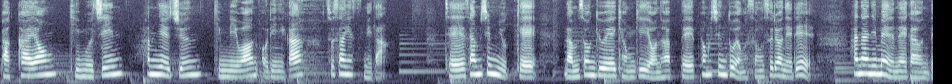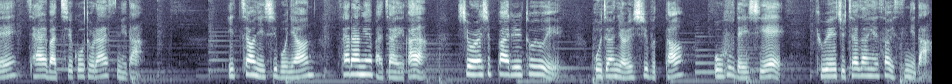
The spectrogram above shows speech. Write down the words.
박하영, 김우진, 함예준, 김리원 어린이가 수상했습니다. 제36회 남성교회 경기연합회 평신도 영성 수련회를 하나님의 은혜 가운데 잘 마치고 돌아왔습니다. 2025년 사랑의 바자회가 10월 18일 토요일 오전 10시부터 오후 4시에 교회 주차장에서 있습니다.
